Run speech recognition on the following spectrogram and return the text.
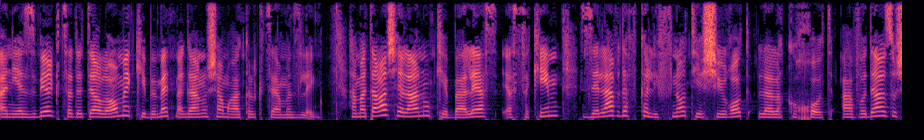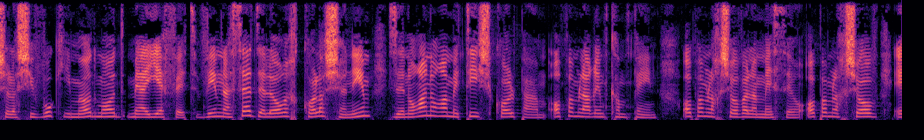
אני אסביר קצת יותר לעומק, כי באמת נגענו שם רק על קצה המזלג. המטרה שלנו כבעלי עסקים זה לאו דווקא לפנות ישירות ללקוחות. העבודה הזו של השיווק היא מאוד מאוד מעייפת, ואם נעשה את זה לאורך כל השנים, זה נורא נורא מתיש כל פעם, או פעם להרים קמפיין, או פעם לחשוב על המסר, או פעם לחשוב אה,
